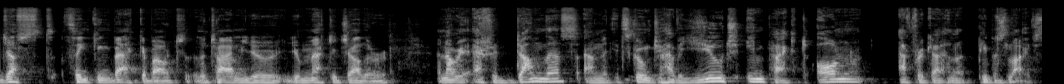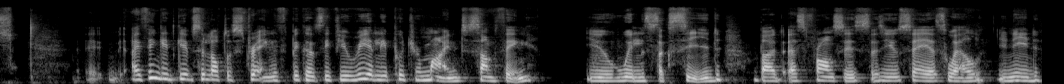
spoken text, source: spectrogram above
just thinking back about the time you, you met each other and now we've actually done this and it's going to have a huge impact on Africa and people's lives? I think it gives a lot of strength because if you really put your mind to something, you will succeed. But as Francis, as you say as well, you need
